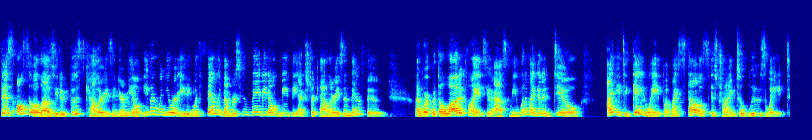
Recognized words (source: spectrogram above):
This also allows you to boost calories in your meal, even when you are eating with family members who maybe don't need the extra calories in their food. I work with a lot of clients who ask me, What am I going to do? I need to gain weight, but my spouse is trying to lose weight.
